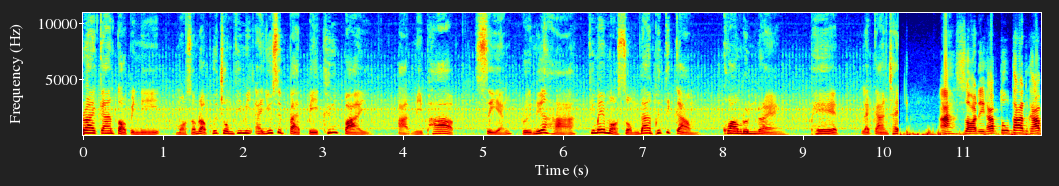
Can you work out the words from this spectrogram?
รายการต่อไปนี้เหมาะสำหรับผู้ชมที่มีอายุ 18 ปีขึ้นไป อาจมีภาพ เสียง หรือเนื้อหาที่ไม่เหมาะสมด้านพฤติกรรม ความรุนแรง เพศ และการใช้ อะ สวัสดีครับทุกท่านครับ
